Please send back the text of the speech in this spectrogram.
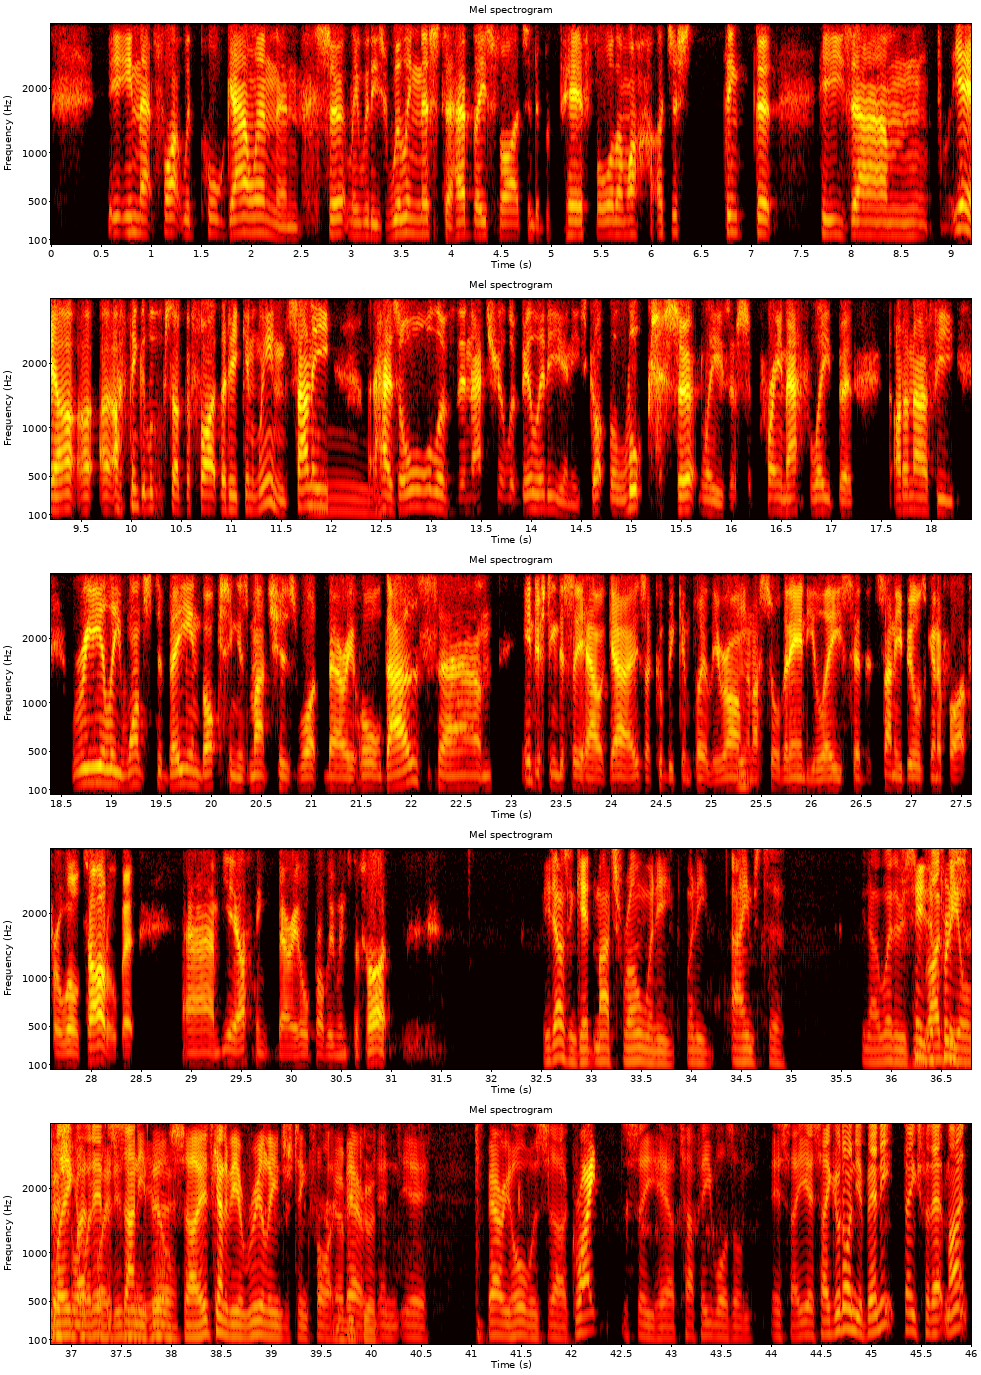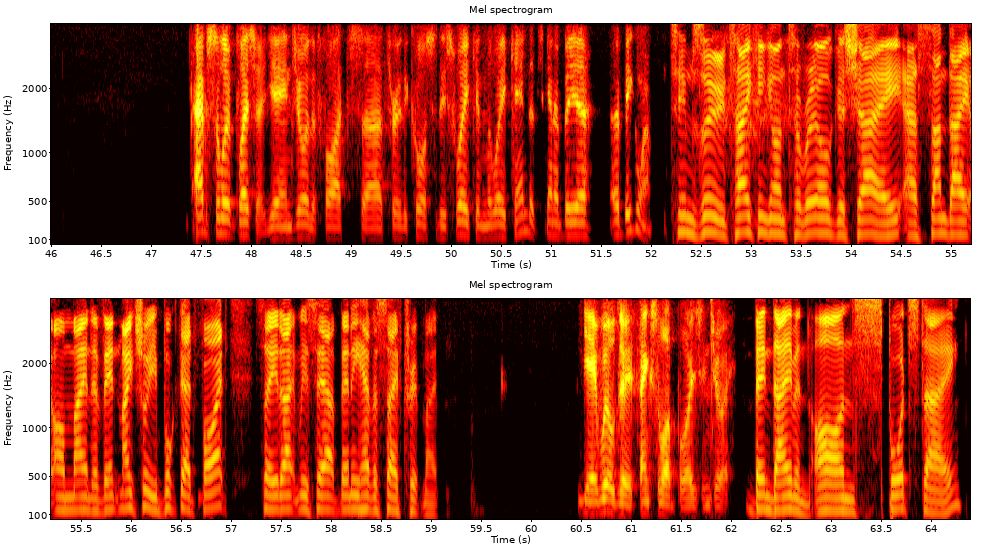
in that fight with Paul Gallen, and certainly with his willingness to have these fights and to prepare for them. I, I just think that he's um, yeah. I, I think it looks like a fight that he can win. Sonny has all of the natural ability, and he's got the looks. Certainly, he's a supreme athlete, but I don't know if he really wants to be in boxing as much as what Barry Hall does. Um, interesting to see how it goes. I could be completely wrong, and I saw that Andy Lee said that Sonny Bill's going to fight for a world title, but um, yeah, I think Barry Hall probably wins the fight. He doesn't get much wrong when he when he aims to, you know, whether he's in He's a rugby pretty or special league or athlete, whatever, isn't Sonny he? Bill. Yeah. So it's going to be a really interesting fight. That'll and be Barry, good. And yeah, Barry Hall was uh, great to see how tough he was on SAS. Hey, good on you, Benny. Thanks for that, mate. Absolute pleasure. Yeah, enjoy the fights uh, through the course of this week and the weekend. It's going to be a, a big one. Tim Tszyu taking on Terrell Gausha uh, Sunday on main event. Make sure you book that fight so you don't miss out. Benny, have a safe trip, mate. Yeah, will do. Thanks a lot, boys. Enjoy. Ben Damon on Sports Day.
